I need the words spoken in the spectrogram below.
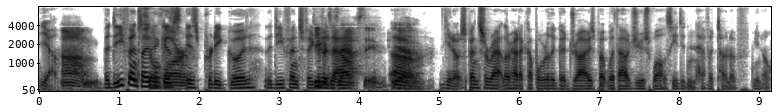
Yeah. Um, the defense, I so think, far, is, is pretty good. The defense figured defense it out. Nasty. Yeah. You know, Spencer Rattler had a couple really good drives, but without Juice Wells, he didn't have a ton of you know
